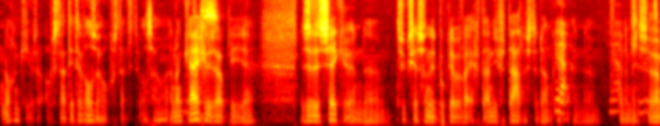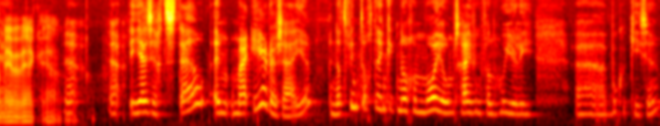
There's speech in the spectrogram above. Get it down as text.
Nog een keer zo. Oh, staat dit er wel zo? Of staat dit er wel zo? En dan krijg je dus ook die. eh, dus het is zeker een eh, succes van dit boek hebben we echt aan die vertalers te danken. Ja. En, Ja, en de absoluut, mensen waarmee ja. we werken. Ja. Ja, ja. Jij zegt stijl, en, maar eerder zei je, en dat vind ik toch denk ik nog een mooie omschrijving van hoe jullie eh, boeken kiezen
